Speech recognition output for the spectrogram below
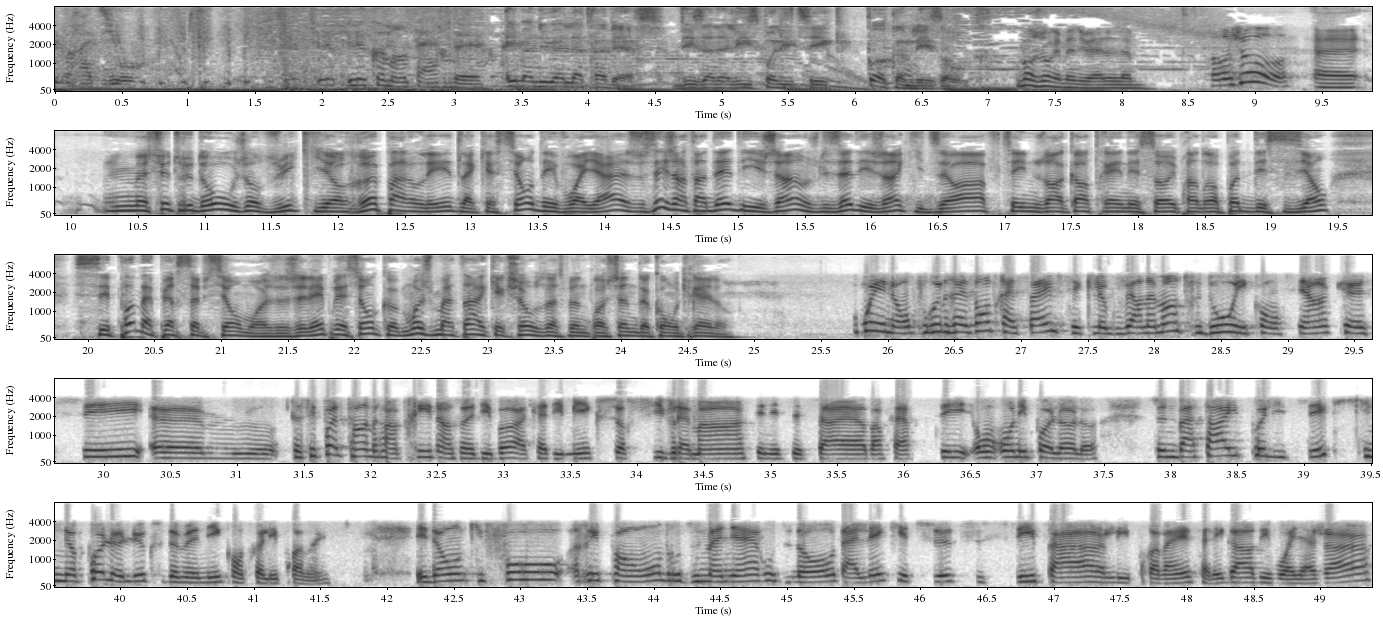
Cube Radio. Le, le commentaire de Emmanuel Latraverse. Des analyses politiques pas comme les autres. Bonjour Emmanuel. Bonjour. Euh, Monsieur Trudeau aujourd'hui qui a reparlé de la question des voyages. Je sais, j'entendais des gens, je lisais des gens qui disaient ah, tu sais, il nous a encore traîné ça, il prendra pas de décision. C'est pas ma perception, moi. J'ai l'impression que moi je m'attends à quelque chose la semaine prochaine de concret là. Oui, non, pour une raison très simple, c'est que le gouvernement Trudeau est conscient que c'est euh, que c'est pas le temps de rentrer dans un débat académique sur si vraiment c'est nécessaire d'en faire. On n'est pas là, là. C'est une bataille politique qui n'a pas le luxe de mener contre les provinces. Et donc, il faut répondre d'une manière ou d'une autre à l'inquiétude suscitée par les provinces à l'égard des voyageurs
